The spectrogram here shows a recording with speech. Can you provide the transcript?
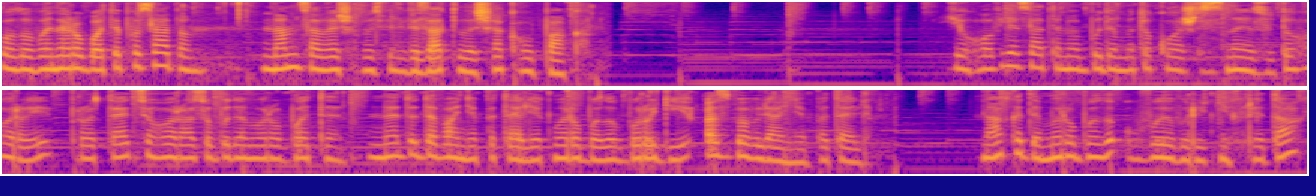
Половина роботи позаду. Нам залишилось відв'язати лише ковпак. Його в'язати ми будемо також знизу до гори, проте цього разу будемо робити не додавання петель, як ми робили в бороді, а збавляння петель. Накиди ми робили у виворітніх рядах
